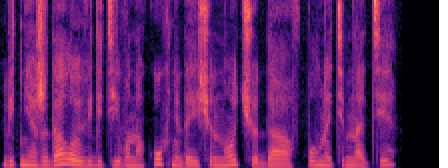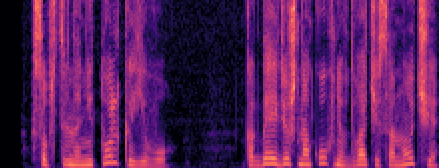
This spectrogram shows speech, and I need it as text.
ведь не ожидала увидеть его на кухне, да еще ночью, да в полной темноте. Собственно, не только его. Когда идешь на кухню в два часа ночи,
